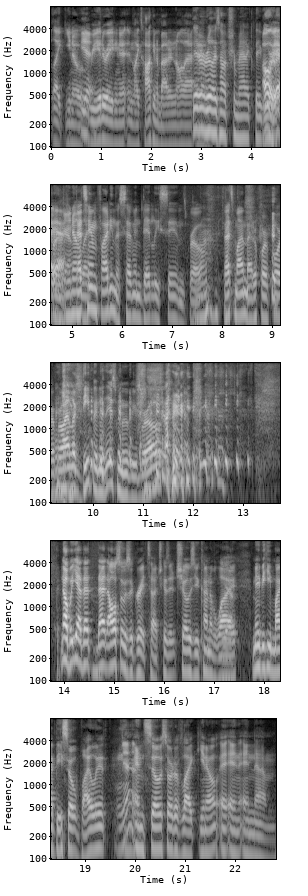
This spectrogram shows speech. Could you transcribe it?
like you know Yeah. reiterating it and like talking about it and all that. They don't realize how traumatic they Oh, were. yeah, yeah. him, You know, That's like, him fighting the seven deadly sins, bro. That's my metaphor for it, bro. I look deep into this movie, bro. no, but yeah, that that also is a great touch because it shows you kind of why Yeah. maybe he might be so violent Yeah. and so sort of like you know a- and and um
